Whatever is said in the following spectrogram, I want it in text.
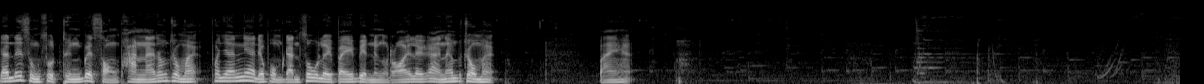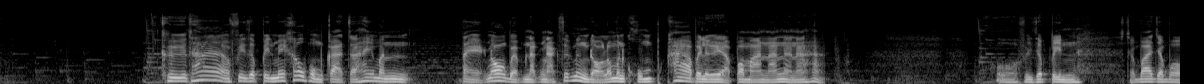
ดันได้สูงสุดถึงเบ็ดสองพันนะท่านผู้ชมฮะเพราะฉะนั้นเนี่ยเดี๋ยวผมดันสู้เลยไปเบ็ดหนึ่งร้อยเลยกันท่านผู้ชมฮะไปฮะ คือถ้าฟีสปินไม่เข้าผมกะจะให้มันแตกนอกแบบหนักๆสักหนึ่งดอกแล้วมันคุ้มค่าไปเลยอะประมาณนั้นอะนะฮะ โอ้ฟีสปิน จะบ้าจะบอ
